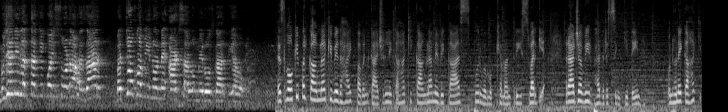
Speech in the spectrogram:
मुझे नहीं लगता कि कोई सोलह हज़ार बच्चों को भी इन्होंने आठ सालों में रोज़गार दिया होगा। इस मौके पर कांगड़ा के विधायक पवन काजल ने कहा कि कांगड़ा में विकास पूर्व मुख्यमंत्री स्वर्गीय राजा वीरभद्र सिंह की देन है। उन्होंने कहा कि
